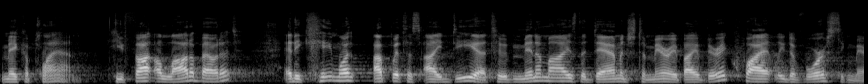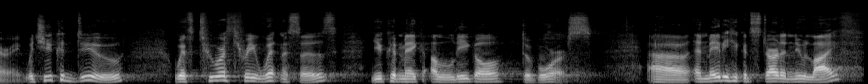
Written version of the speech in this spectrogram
make a plan. He thought a lot about it, and he came up with this idea to minimize the damage to Mary by very quietly divorcing Mary, which you could do with two or three witnesses. You could make a legal divorce. Uh, and maybe he could start a new life.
